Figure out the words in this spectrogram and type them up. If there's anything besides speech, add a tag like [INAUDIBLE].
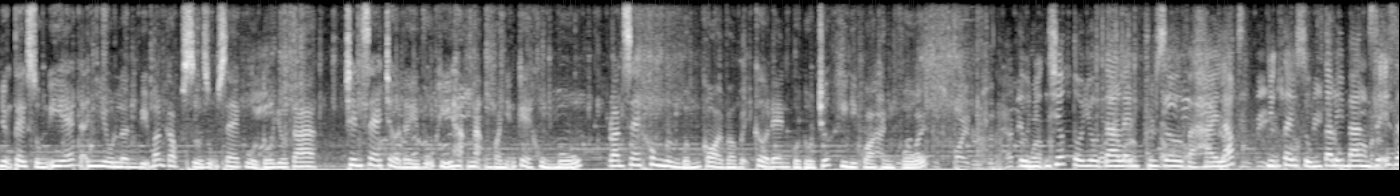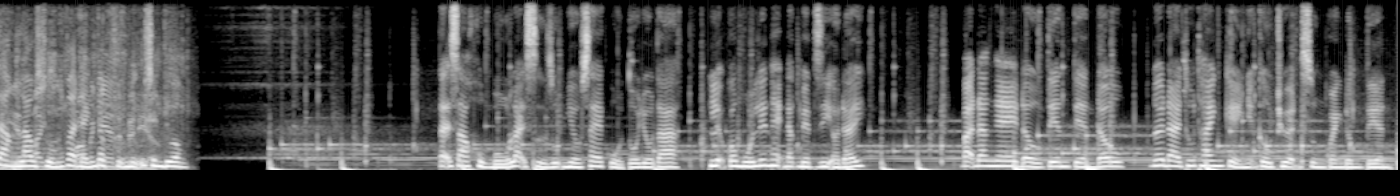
những tay súng IS đã nhiều lần bị bắt gặp sử dụng xe của Toyota. Trên xe chở đầy vũ khí hạng nặng và những kẻ khủng bố. Đoàn xe không ngừng bấm còi và vẫy cờ đen của tổ chức khi đi qua thành phố. Từ những chiếc Toyota Land Cruiser và Hilux, những tay súng Taliban dễ dàng lao xuống và đánh đập phụ nữ trên đường. Tại sao khủng bố lại sử dụng nhiều xe của Toyota? Liệu có mối liên hệ đặc biệt gì ở đây? Bạn đang nghe Đầu tiên tiền đâu, nơi đài thu thanh kể những câu chuyện xung quanh đồng tiền.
